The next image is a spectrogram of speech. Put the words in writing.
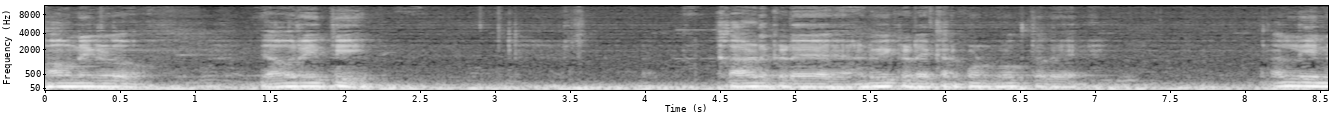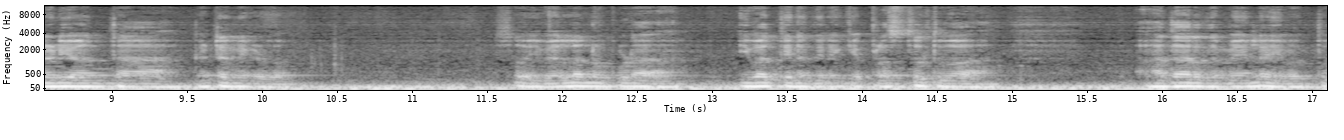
ಭಾವನೆಗಳು ಯಾವ ರೀತಿ ಕಾಡು ಕಡೆ ಅಡವಿ ಕಡೆ ಕರ್ಕೊಂಡು ಹೋಗ್ತದೆ, ಅಲ್ಲಿ ನಡೆಯುವಂಥ ಘಟನೆಗಳು. ಸೊ ಇವೆಲ್ಲನೂ ಕೂಡ ಇವತ್ತಿನ ದಿನಕ್ಕೆ ಪ್ರಸ್ತುತವ ಆಧಾರದ ಮೇಲೆ ಇವತ್ತು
